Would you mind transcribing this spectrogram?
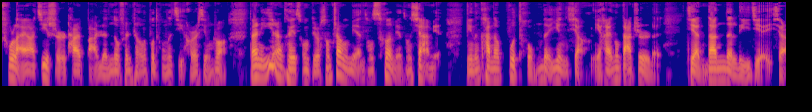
出来啊，即使他把人都分成了不同的几何形状，但是你依然可以从，比如从正面、从侧面、从下面，你能看到不同的印象，你还能大致的、简单的理解一下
